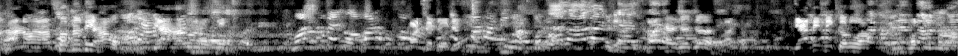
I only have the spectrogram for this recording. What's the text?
આપતા. હા હાલવાનો હાલવાનો રસ્તો જ નથી હાવ ક્યાં હાલવાનો રસ્તો મોટું થાય તો અમારું શું કરવાનું? પાછળ જોજો હાલો, હાલો, કે પાછળ જોજો પાછળ. ક્યાંથી નીકળવું આ મોટી મળવા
